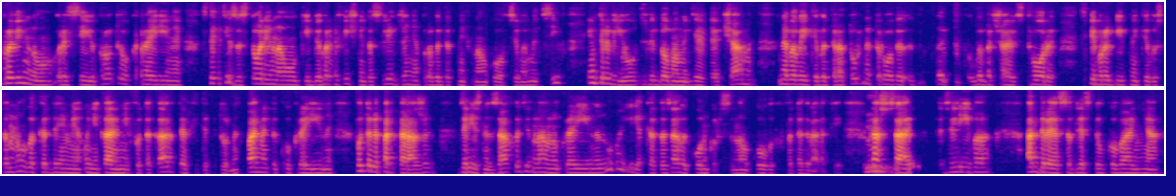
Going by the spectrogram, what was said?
про війну Росії проти України, статті з історії науки, біографічні дослідження про видатних науковців і митців, інтерв'ю з відомими діячами, невеликі літературні е, твори співробітників установ академії, унікальні фотокарти архітектурних пам'яток України, фоторепортажі з різних заходів на України, ну і, як казали, конкурси наукових фотографій. Наш сайт зліва, адреса для спілкування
